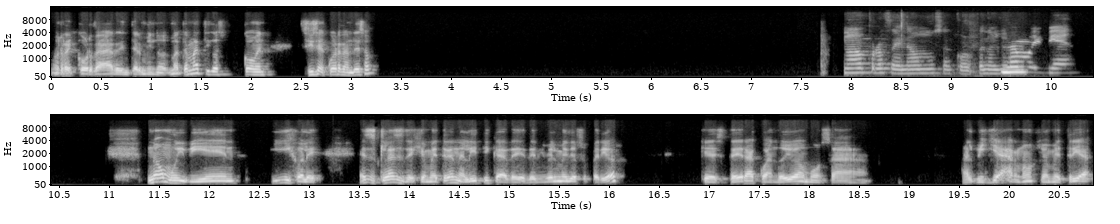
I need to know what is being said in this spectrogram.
recordar en términos matemáticos. ¿Cómo ¿Sí se acuerdan de eso? No, profe, no, no se acuerda. no muy bien. No muy bien. Híjole, esas clases de geometría analítica de, nivel medio superior, que este era cuando íbamos a, al billar, ¿no? Geometría.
